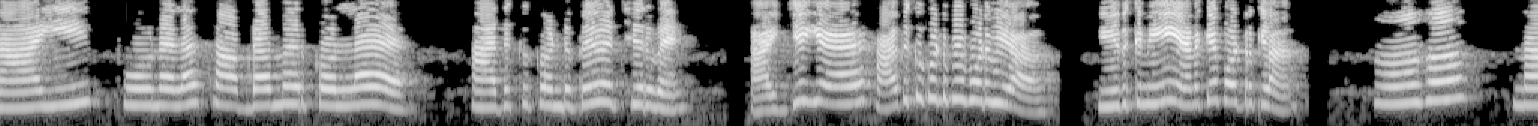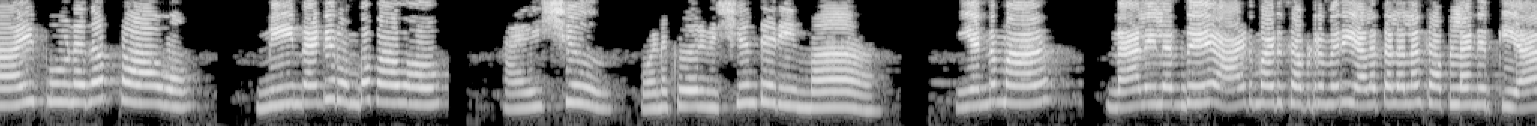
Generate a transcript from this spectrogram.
நாய் பூனைலாம் சாப்பிடாம இருக்கும்ல. அதுக்கு கொண்டு போய் வச்சிருவேன். ஐய அதுக்கு கொண்டு போய் போடுவியா? இதுக்கு நீ எனக்கே போட்டிருக்கலாம். ஆஹா நாய் பூனை தான் பாவம். நீ தாண்டி ரொம்ப பாவம். ஐஷு உனக்கு ஒரு விஷயம் தெரியுமா? என்னம்மா நாளையில இருந்து ஆடு மாடு சாப்பிடுற மாதிரி இலத்தலாம் சாப்பிடலான்னு இருக்கியா?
